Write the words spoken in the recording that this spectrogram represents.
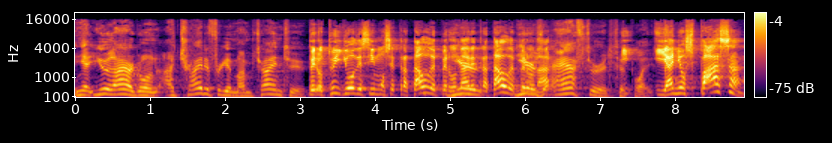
And yet you and I are going, I try to forgive him. I'm trying to. Pero tú y yo decimos, he tratado de perdonar, he tratado de years perdonar. after it took Y, place. y años pasan.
